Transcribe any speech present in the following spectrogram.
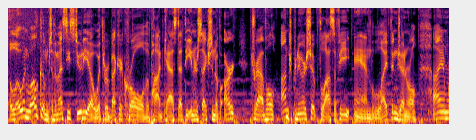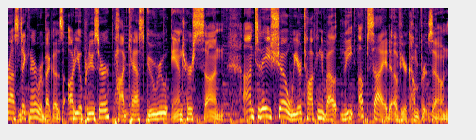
Hello and welcome to the Messy Studio with Rebecca Crowell, the podcast at the intersection of art, travel, entrepreneurship, philosophy, and life in general. I am Ross Tickner, Rebecca's audio producer, podcast guru, and her son. On today's show, we are talking about the upside of your comfort zone.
